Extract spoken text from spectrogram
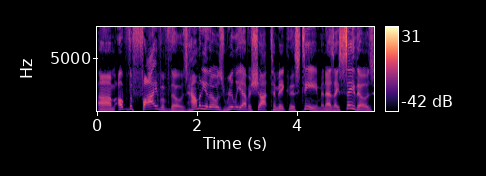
Um, of the five of those, how many of those really have a shot to make this team? And as I say those,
